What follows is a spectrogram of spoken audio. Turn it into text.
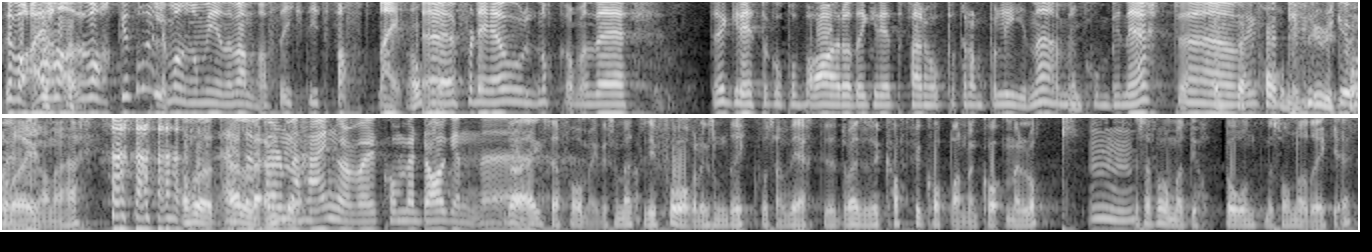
Det, var, jeg det var ikke så veldig mange av mine venner som gikk dit fast, nei. Okay. Eh, for det er jo noe med det Det er greit å gå på bar, og det er greit å fære hoppe på trampoline, men kombinert eh, Jeg ser for meg utfordringene her. Altså, Jeg ser for meg hangover kommer dagen eh, Da jeg ser for meg, liksom, at de får liksom, drikke og servert Det Du vet disse kaffekoppene med, med lokk? Mm. Jeg ser for meg at de hopper rundt med sånne og drikker.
